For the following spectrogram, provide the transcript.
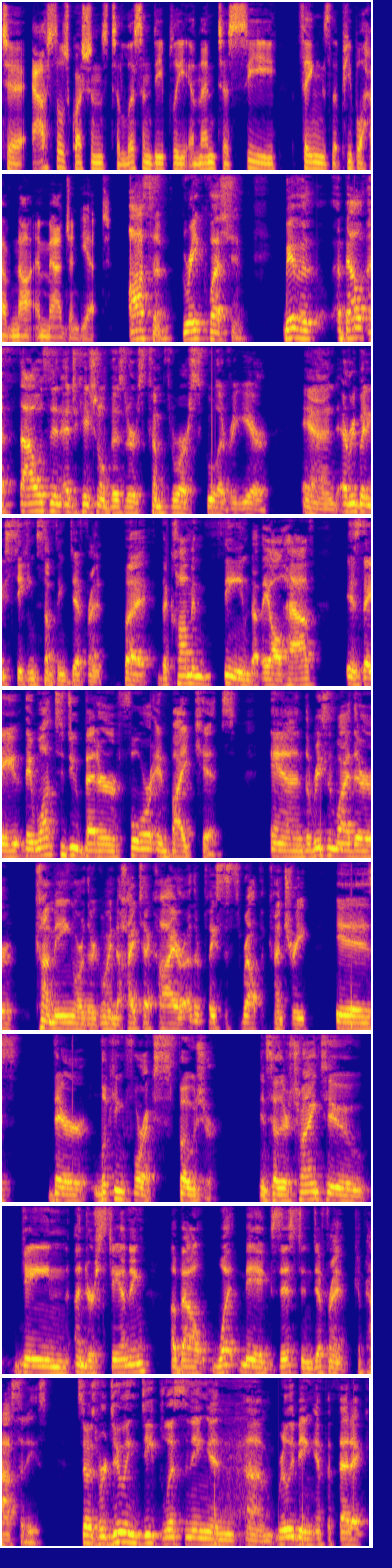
to ask those questions, to listen deeply, and then to see things that people have not imagined yet? Awesome. Great question. We have a, about a thousand educational visitors come through our school every year and everybody's seeking something different but the common theme that they all have is they they want to do better for and by kids. And the reason why they're coming or they're going to high tech high or other places throughout the country is they're looking for exposure. And so they're trying to gain understanding about what may exist in different capacities. So as we're doing deep listening and um, really being empathetic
